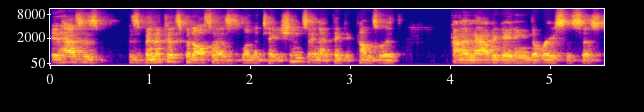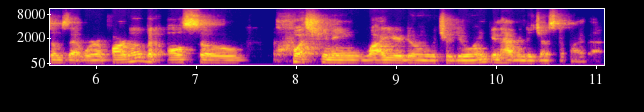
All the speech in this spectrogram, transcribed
it has its its benefits, but also has limitations. And I think it comes with kind of navigating the racist systems that we're a part of, but also questioning why you're doing what you're doing and having to justify that.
